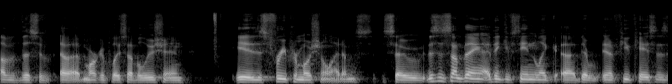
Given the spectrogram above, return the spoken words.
of this uh, marketplace evolution is free promotional items. So this is something I think you've seen like uh, there, in a few cases,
